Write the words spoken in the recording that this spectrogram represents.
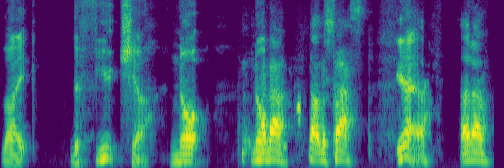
like the future, not not not the past. Yeah, I know.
